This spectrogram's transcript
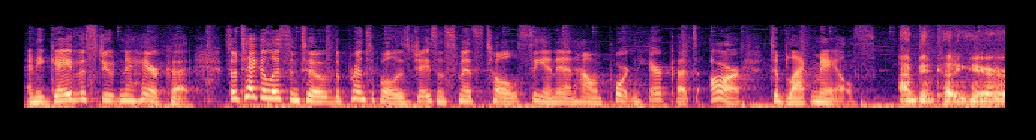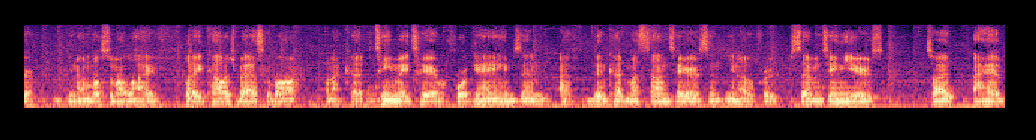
and he gave the student a haircut. So take a listen to the principal as Jason Smith told CNN how important haircuts are to black males. I've been cutting hair, you know, most of my life. Played college basketball, and I cut teammates' hair before games, and I've been cutting my son's hair since, you know, for 17 years. So I, I had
